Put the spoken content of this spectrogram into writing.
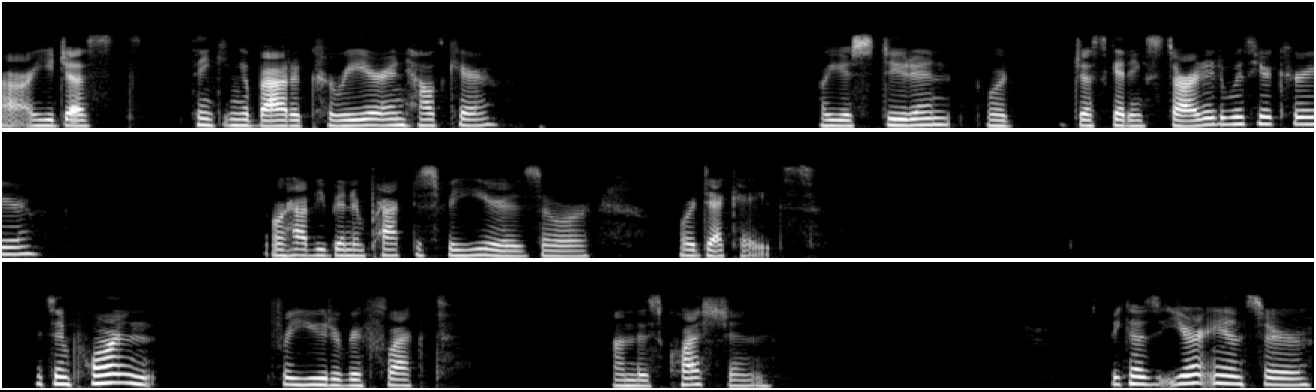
Uh, are you just thinking about a career in healthcare? Are you a student or just getting started with your career? Or have you been in practice for years or, or decades? It's important for you to reflect on this question because your answer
